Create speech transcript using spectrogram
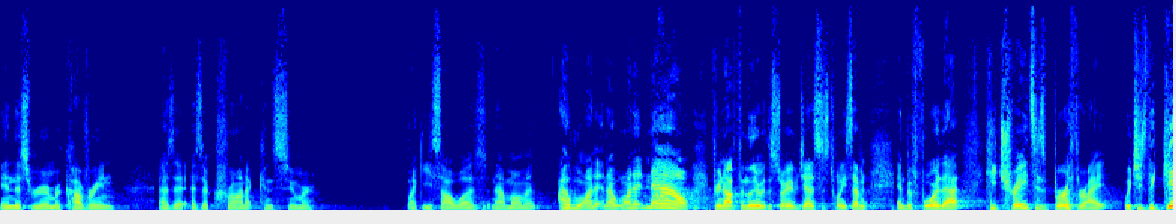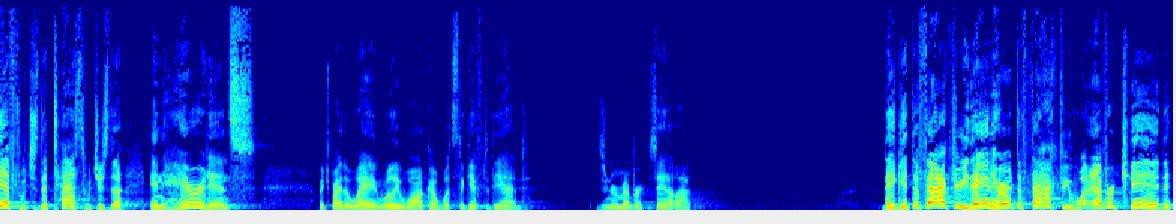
in this room recovering as a, as a chronic consumer? Like Esau was in that moment. I want it and I want it now. If you're not familiar with the story of Genesis 27, and before that, he trades his birthright, which is the gift, which is the test, which is the inheritance, which, by the way, in Willy Wonka, what's the gift at the end? Does anyone remember? Say it out loud. They get the factory. They inherit the factory. Whatever kid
